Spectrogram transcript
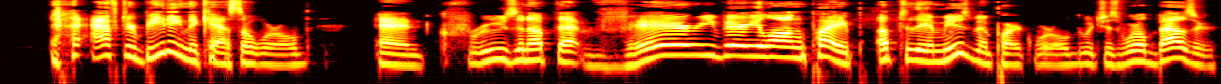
after beating the castle world and cruising up that very very long pipe up to the amusement park world which is world bowser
